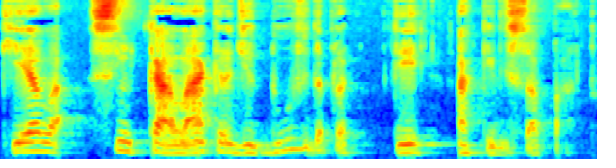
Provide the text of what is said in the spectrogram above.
que ela se encalacra de dúvida para ter aquele sapato.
